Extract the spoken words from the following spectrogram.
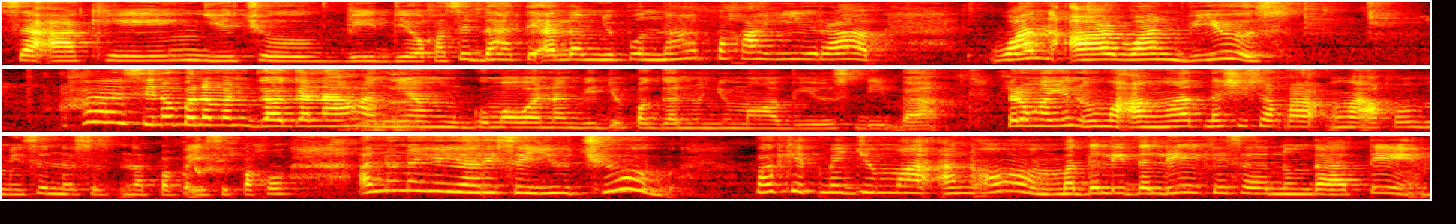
sa aking YouTube video. Kasi dati alam niyo po, napakahirap. One hour, one views. Akala, sino ba naman gaganahan niyang gumawa ng video pag ganun yung mga views, di ba? Pero ngayon umaangat, nasisaka nga ako, minsan nas, napapaisip ako, ano nangyayari sa YouTube? Bakit medyo ma, ano, madali-dali kaysa nung dati?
